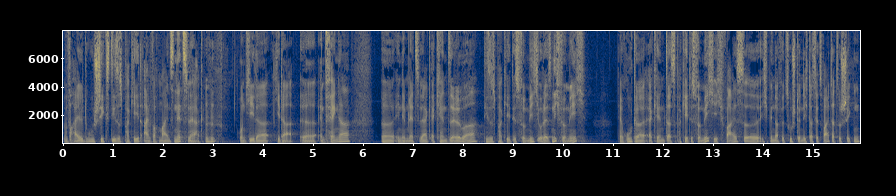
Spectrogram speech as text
weil du schickst dieses Paket einfach mal ins Netzwerk. Mhm. Und jeder, jeder äh, Empfänger äh, in dem Netzwerk erkennt selber, dieses Paket ist für mich oder ist nicht für mich der Router erkennt, das Paket ist für mich. Ich weiß, äh, ich bin dafür zuständig, das jetzt weiterzuschicken.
